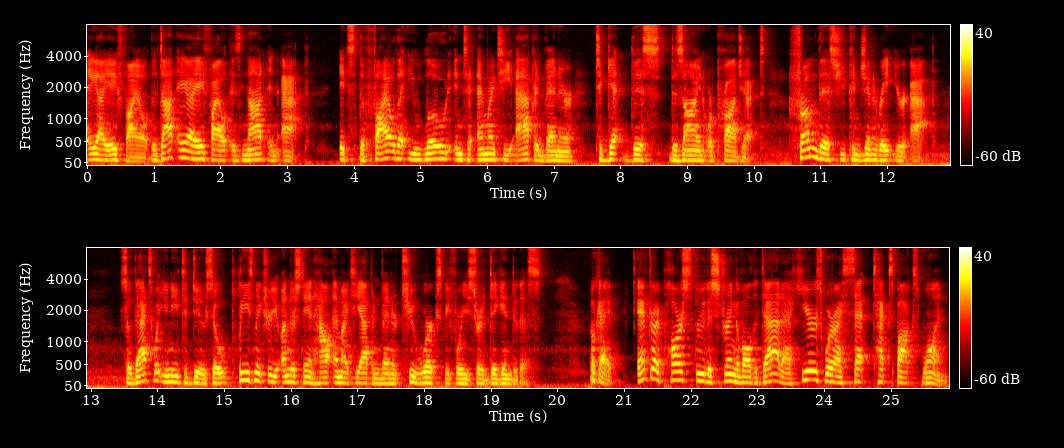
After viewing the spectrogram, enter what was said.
.aia file. The .aia file is not an app. It's the file that you load into MIT App Inventor to get this design or project. From this, you can generate your app. So that's what you need to do. So please make sure you understand how MIT App Inventor 2 works before you sort of dig into this. Okay, after I parse through the string of all the data, here's where I set text box 1.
